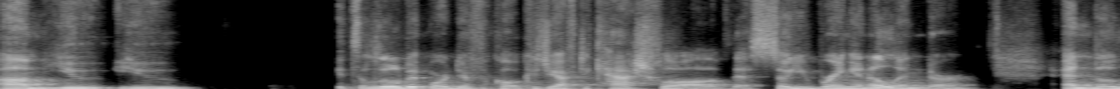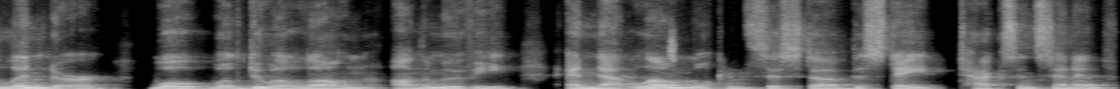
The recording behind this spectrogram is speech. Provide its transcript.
Um, you, you, it's a little bit more difficult because you have to cash flow all of this. So you bring in a lender and the lender will will do a loan on the movie and that loan will consist of the state tax incentive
